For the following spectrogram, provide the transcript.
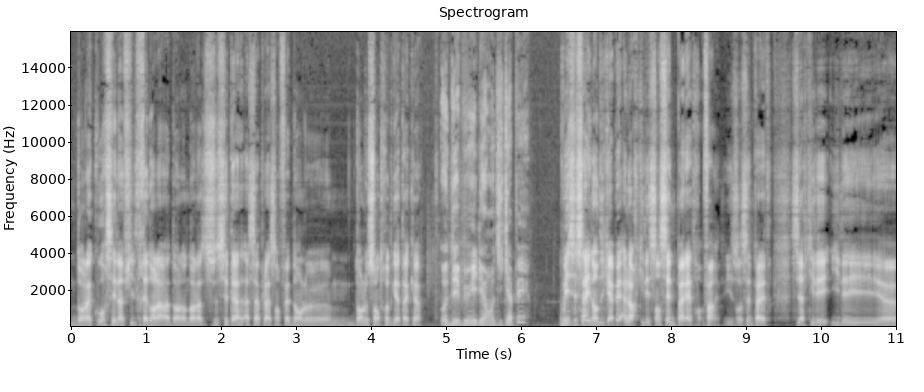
dans la course et l'infiltrer dans la, dans, dans la société à, à sa place, en fait, dans le, dans le centre de Gattaca. Au début, il est handicapé. Oui, c'est ça, il est handicapé alors qu'il est censé ne pas l'être. Enfin, il est censé ne pas l'être. C'est-à-dire qu'il est. Il est. euh,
